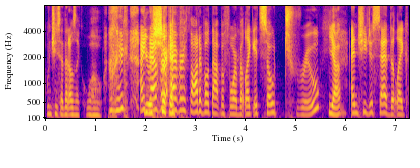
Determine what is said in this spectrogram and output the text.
when she said that, I was like, whoa. like I You never ever thought about that before. But like it's so true. yeah. And she just said that like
